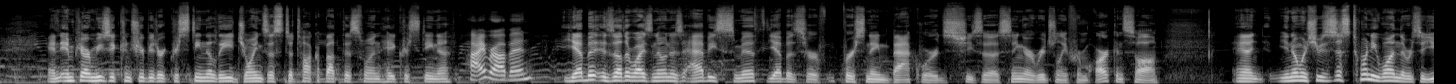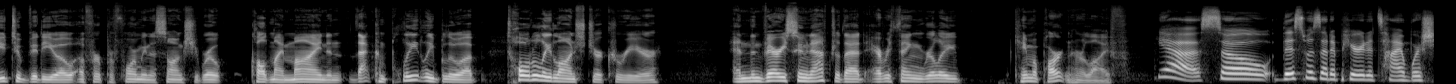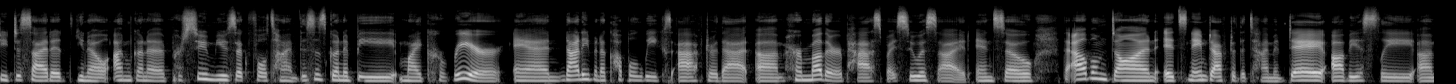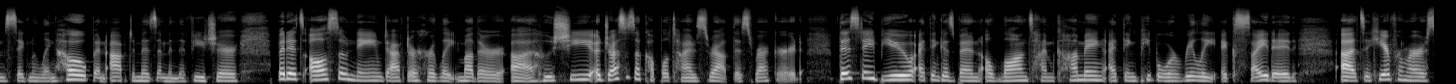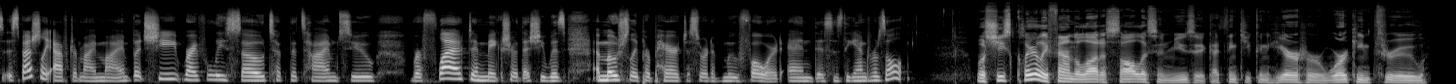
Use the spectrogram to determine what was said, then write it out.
And NPR music contributor Christina Lee joins us to talk about this one. Hey, Christina. Hi, Robin. Yebba is otherwise known as Abby Smith. Yebba's her first name backwards. She's a singer originally from Arkansas. And, you know, when she was just 21, there was a YouTube video of her performing a song she wrote called My Mind, and that completely blew up, totally launched her career. And then very soon after that, everything really came apart in her life. Yeah, so this was at a period of time where she decided, you know, I'm going to pursue music full time. This is going to be my career. And not even a couple weeks after that, um, her mother passed by suicide. And so the album Dawn, it's named after the time of day, obviously um, signaling hope and optimism in the future. But it's also named after her late mother, uh, who she addresses a couple times throughout this record. This debut, I think, has been a long time coming. I think people were really excited uh, to hear from her, especially after My Mind, but she rightfully so took the time to reflect and make sure that she was emotionally prepared to sort of move forward. And this is the end result. Well, she's clearly found a lot of solace in music. I think you can hear her working through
